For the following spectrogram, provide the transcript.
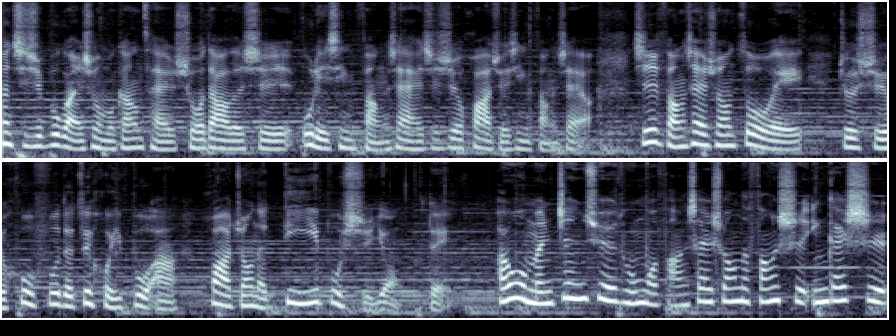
那其实不管是我们刚才说到的是物理性防晒，还是是化学性防晒啊，其实防晒霜作为就是护肤的最后一步啊，化妆的第一步使用，对。而我们正确涂抹防晒霜的方式应该是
